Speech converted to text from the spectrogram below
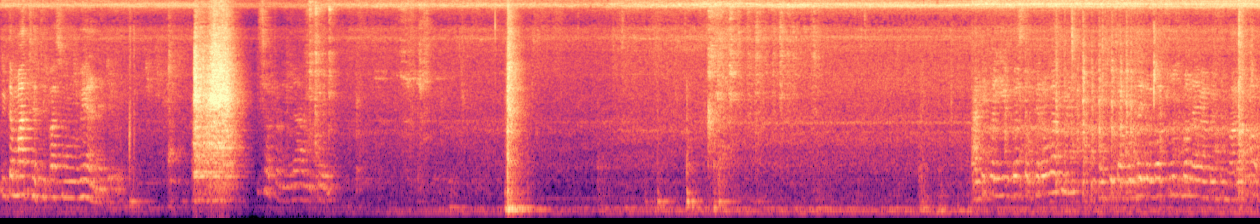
એ તો માથેથી પાછું વેણે જેવું બનાવ્યા પછી તેલ. આટી પછી એ બસ તો ફેરવવા જ નહીં પછી તો બધે તો બસ બનાવ્યા પછી મારે કોણ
